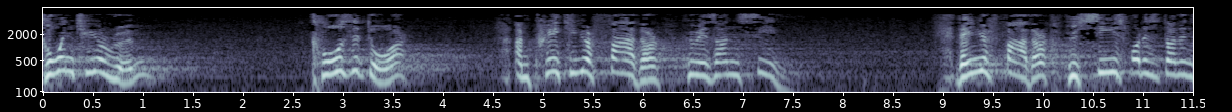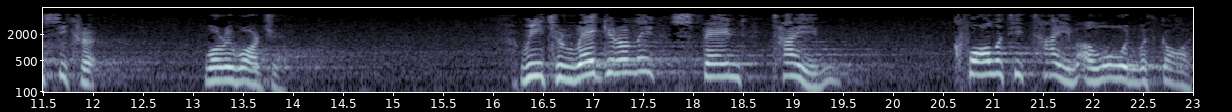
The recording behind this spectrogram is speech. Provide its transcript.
go into your room, close the door, and pray to your Father who is unseen. Then your Father, who sees what is done in secret, will reward you. We need to regularly spend time, quality time alone with God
